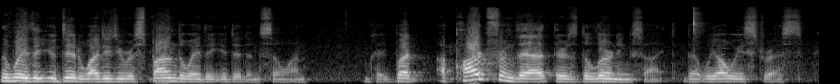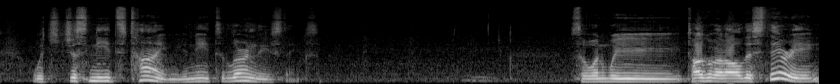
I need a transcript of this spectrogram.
the way that you did? Why did you respond the way that you did, and so on? Okay, but apart from that, there's the learning side that we always stress, which just needs time. You need to learn these things. So when we talk about all this theory,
